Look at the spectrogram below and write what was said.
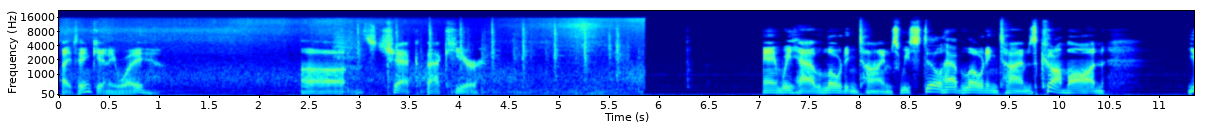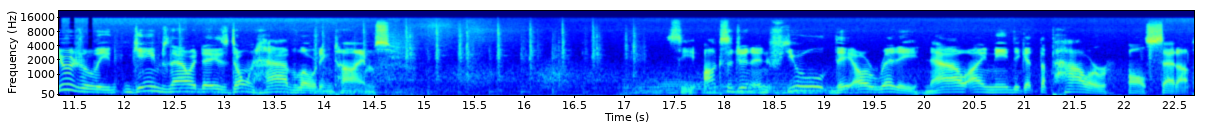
I think, anyway. Uh, let's check back here. And we have loading times. We still have loading times. Come on. Usually, games nowadays don't have loading times. See, oxygen and fuel, they are ready. Now I need to get the power all set up.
